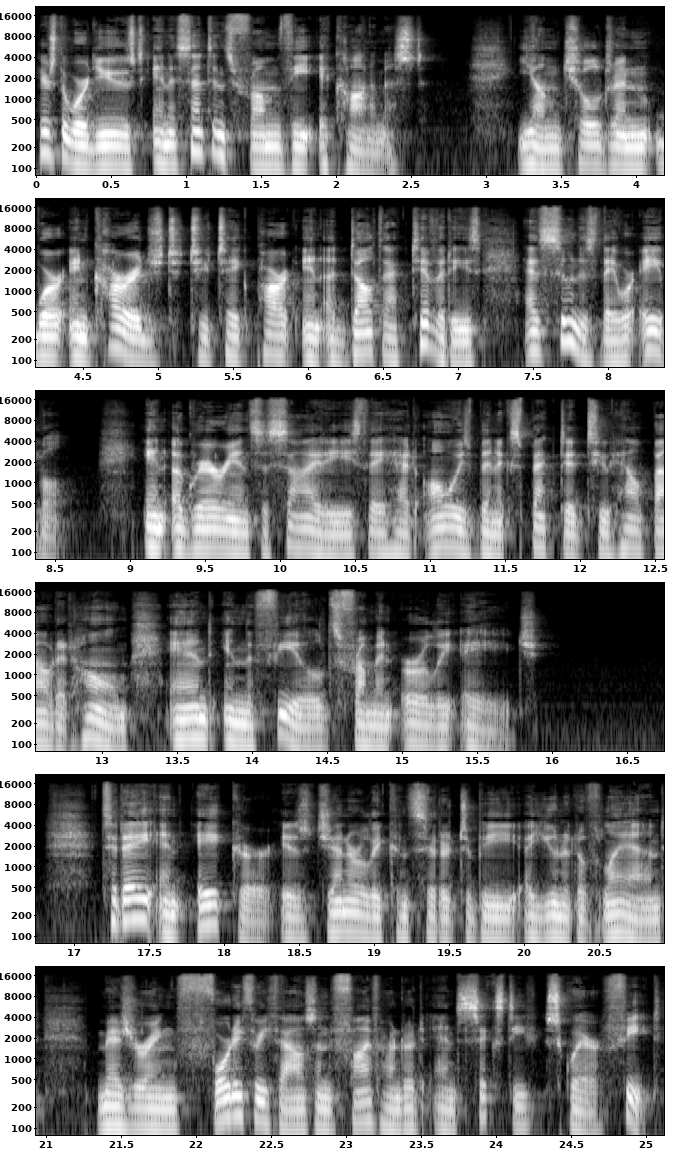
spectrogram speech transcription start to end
Here's the word used in a sentence from The Economist. Young children were encouraged to take part in adult activities as soon as they were able. In agrarian societies, they had always been expected to help out at home and in the fields from an early age. Today, an acre is generally considered to be a unit of land measuring 43,560 square feet,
